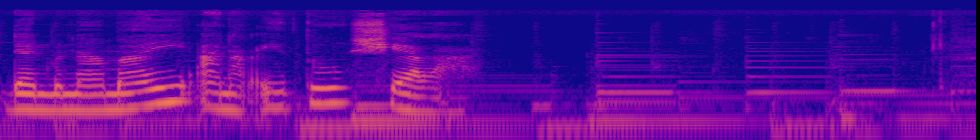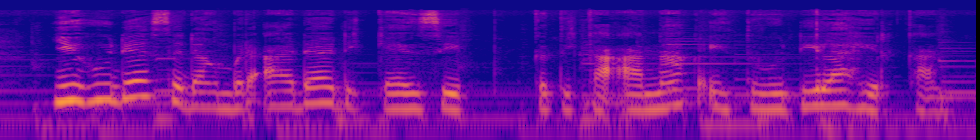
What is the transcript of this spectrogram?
dan menamai anak itu Shelah. Yehuda sedang berada di Kezib ketika anak itu dilahirkan.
